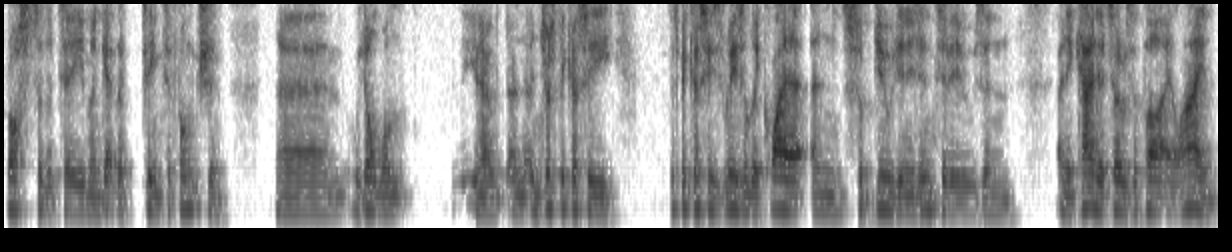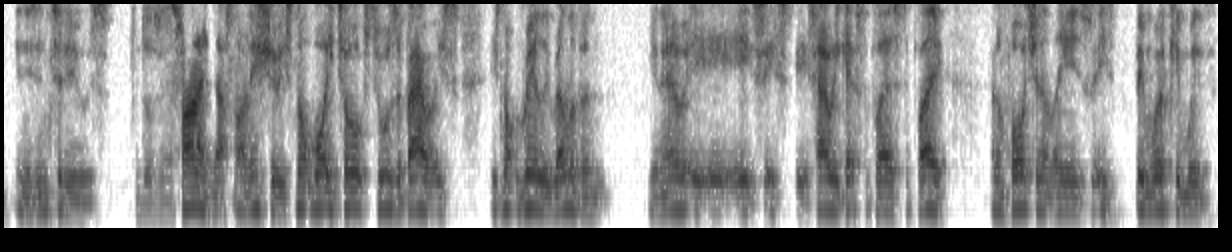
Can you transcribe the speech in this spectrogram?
across to the team and get the team to function. Um, we don't want, you know, and, and just because he, just because he's reasonably quiet and subdued in his interviews and and he kind of toes the party line in his interviews. Does. It's fine. That's not an issue. It's not what he talks to us about. It's it's not really relevant. You know, it, it's it's it's how he gets the players to play. And unfortunately, he's he's been working with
